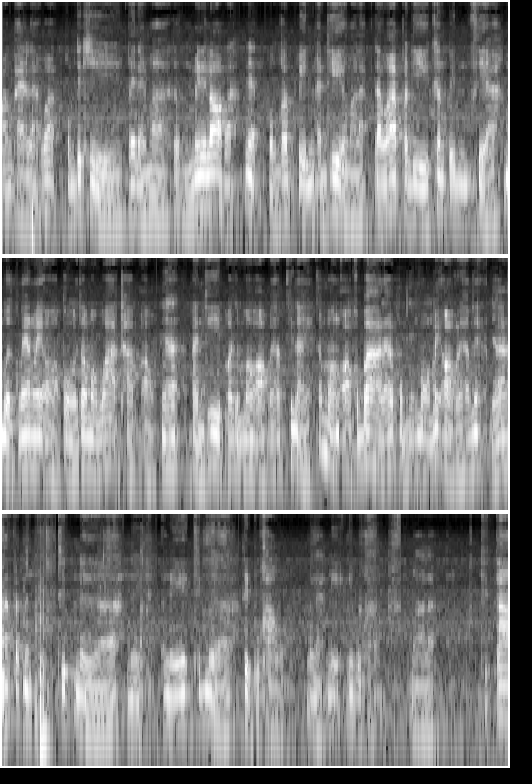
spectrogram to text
วางแผนแล้วว่าผมจะขี่ไปไหนมา แต่ผมไม่ได้ลอกนะ เนี่ยผมก็ปริ้นแผนที่ออกมาแล้ว แต่ว่าพอดีเครื่องปริ้นเสียเบิกแม่งไม่ออกผมก็ต้องมาวาดทับเอาเนี่ยฮะแผนที่พอจะมองออกไหมครับที่ไหน ถ้ามองออกก็บ้าแล้วครับผมยังมองไม่ออกเลยครับเนี่ยเดี๋ยวนะแป๊บหนึ่งทิศเหนือนี่อันนี้ทิศเหนือติดภูเขาเป็นไงนี่นี่ภูเขามาล้วทิศใต้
